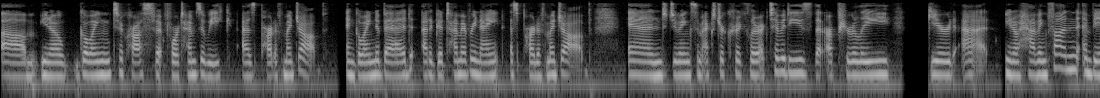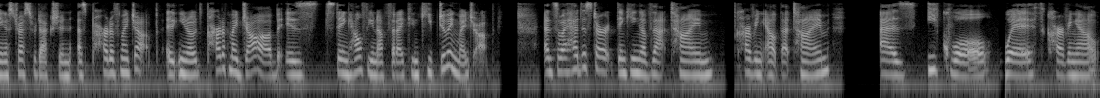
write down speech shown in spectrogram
um, you know, going to CrossFit four times a week as part of my job and going to bed at a good time every night as part of my job and doing some extracurricular activities that are purely geared at you know having fun and being a stress reduction as part of my job. Uh, you know part of my job is staying healthy enough that i can keep doing my job. And so i had to start thinking of that time carving out that time as equal with carving out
